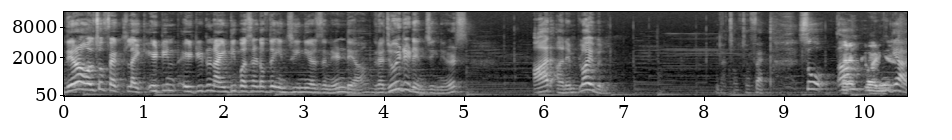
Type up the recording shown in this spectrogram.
there are also fact like eighteen eighty two ninety percent of the engineers in India graduated engineers are unemployable so या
